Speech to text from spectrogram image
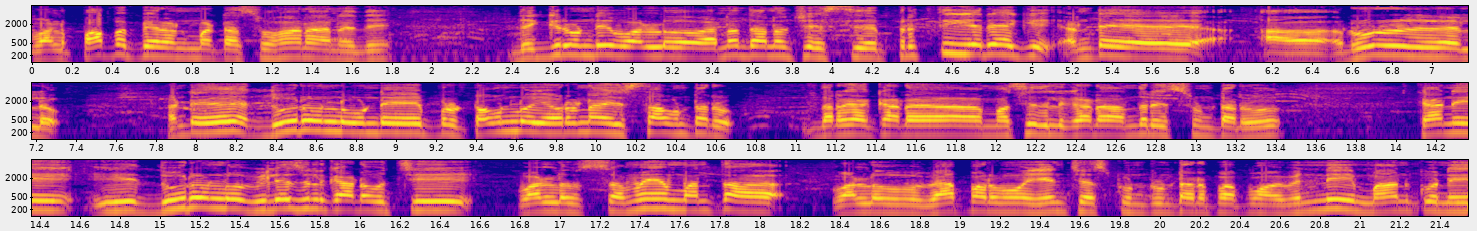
వాళ్ళ పాప పేరు అనమాట సుహానా అనేది. దగ్గరుండి వాళ్ళు అన్నదానం చేస్తే ప్రతి ఏరియాకి అంటే రూరల్ ఏరియాలో అంటే దూరంలో ఉండే ఇప్పుడు టౌన్లో ఎవరైనా ఇస్తూ ఉంటారు. దర్గా కాడ మసీదుల కాడ అందరూ ఇస్తుంటారు. కానీ ఈ దూరంలో విలేజ్ల కాడ వచ్చి వాళ్ళు సమయం అంతా వాళ్ళు వ్యాపారం ఏం చేసుకుంటుంటారు పాపం అవన్నీ మానుకొని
